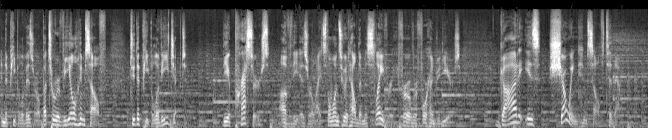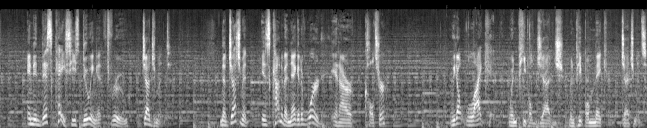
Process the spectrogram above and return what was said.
and the people of Israel, but to reveal himself to the people of Egypt, the oppressors of the Israelites, the ones who had held them in slavery for over 400 years. God is showing himself to them. And in this case, he's doing it through judgment. Now, judgment is kind of a negative word in our culture. We don't like it when people judge, when people make judgments.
